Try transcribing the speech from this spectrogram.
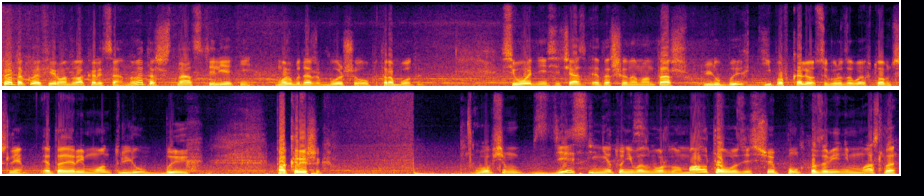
Что такое фирма «Два колеса»? Ну, это 16-летний, может быть, даже больше опыт работы. Сегодня и сейчас это шиномонтаж любых типов колес, и грузовой в том числе. Это ремонт любых покрышек. В общем, здесь нету невозможного. Мало того, здесь еще и пункт по замене масла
